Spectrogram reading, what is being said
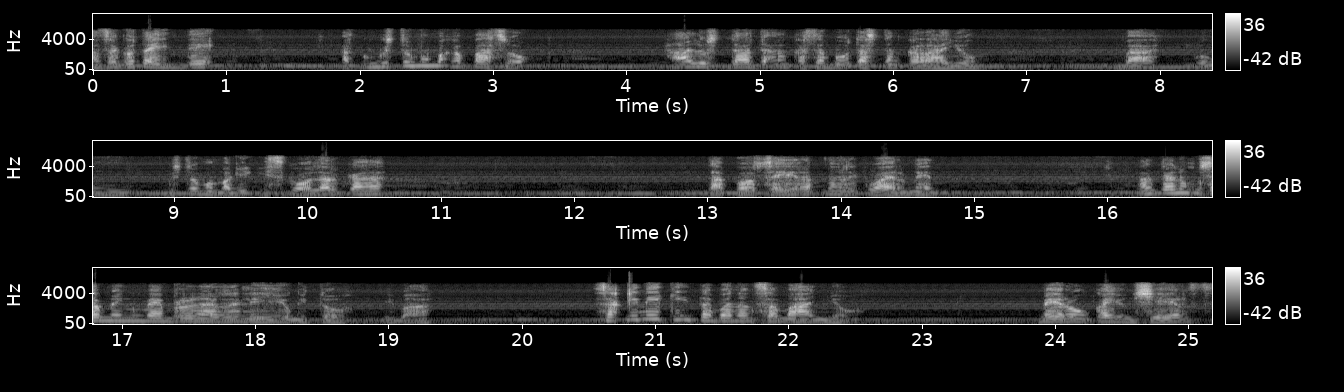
Ang sagot ay hindi. At kung gusto mo makapasok, halos dadaan ka sa butas ng karayom. Diba? Kung gusto mo maging scholar ka, tapos, sa hirap ng requirement. Ang tanong ko sa mga membro ng reliyong ito, di ba? Sa kinikita ba ng samahan nyo, mayroon kayong shares?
